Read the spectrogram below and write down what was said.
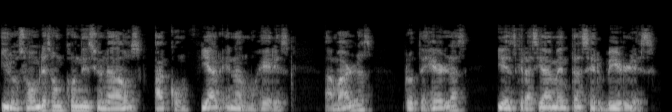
Y los hombres son condicionados a confiar en las mujeres, amarlas, protegerlas y desgraciadamente a servirles.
